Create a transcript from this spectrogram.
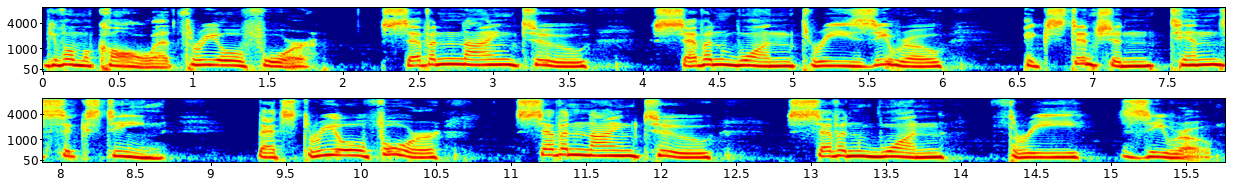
give them a call at 304 792 7130 extension 1016. That's 304 792 7130.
